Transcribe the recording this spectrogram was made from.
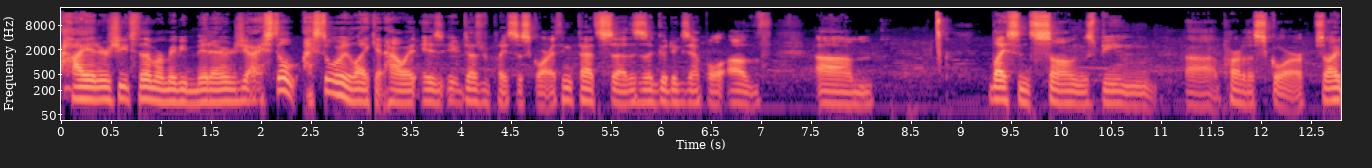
high energy to them or maybe mid energy. I still I still really like it how it is. It does replace the score. I think that's uh, this is a good example of um, licensed songs being uh, part of the score. So I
